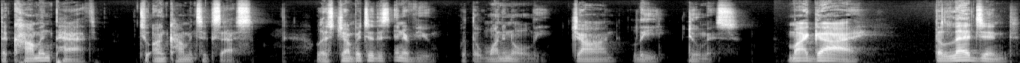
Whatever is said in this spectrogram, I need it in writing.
The Common Path to Uncommon Success. Let's jump into this interview with the one and only John Lee Dumas my guy, the legend,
